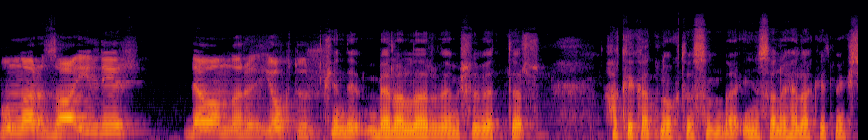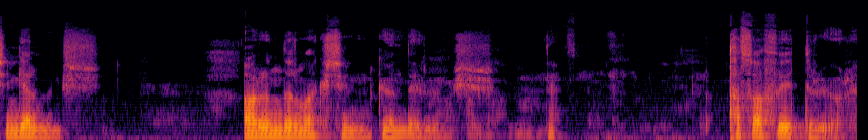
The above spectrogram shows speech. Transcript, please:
Bunlar zaildir, devamları yoktur. Şimdi belalar ve musibetler hakikat noktasında insanı helak etmek için gelmemiş. Arındırmak için gönderilmiş. Tasaffi ettiriyor.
